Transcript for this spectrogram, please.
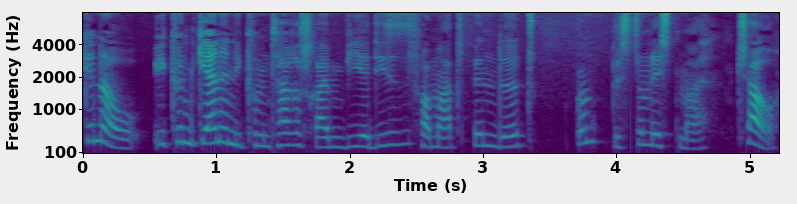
genau, ihr könnt gerne in die Kommentare schreiben, wie ihr dieses Format findet. Und bis zum nächsten Mal. Ciao.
